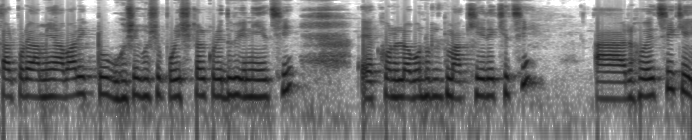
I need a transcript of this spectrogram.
তারপরে আমি আবার একটু ঘষে ঘষে পরিষ্কার করে ধুয়ে নিয়েছি। এখন লবণ হলুদ মাখিয়ে রেখেছি। আর হয়েছে কি,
